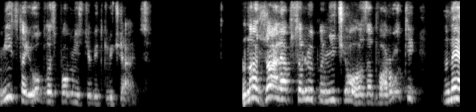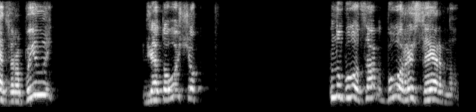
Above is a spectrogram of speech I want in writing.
місто і область повністю відключаються. На жаль, абсолютно нічого за два роки не зробили для того, щоб ну, було, було резервна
